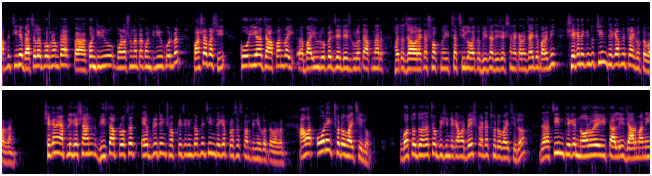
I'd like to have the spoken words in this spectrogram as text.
আপনি চীনে ব্যাচেলর প্রোগ্রামটা কন্টিনিউ পড়াশোনাটা কন্টিনিউ করবেন। পাশাপাশি কোরিয়া, জাপান বা বা ইউরোপের যে দেশগুলোতে আপনার হয়তো যাওয়ার একটা স্বপ্ন, ইচ্ছা ছিল, হয়তো ভিসা রিজেকশনের কারণে যাইতে পারেনি সেখানে কিন্তু চীন থেকে আপনি ট্রাই করতে পারবেন। সেখানে অ্যাপ্লিকেশান ভিসা প্রসেস এভরিথিং সব কিছু কিন্তু আপনি চীন থেকে প্রসেস কন্টিনিউ করতে পারবেন। আমার অনেক ছোট ভাই ছিল। গত দু হাজার চব্বিশ থেকে আমার বেশ কয়েকটা ছোট ভাই ছিল, যারা চীন থেকে নরওয়ে, ইতালি, জার্মানি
